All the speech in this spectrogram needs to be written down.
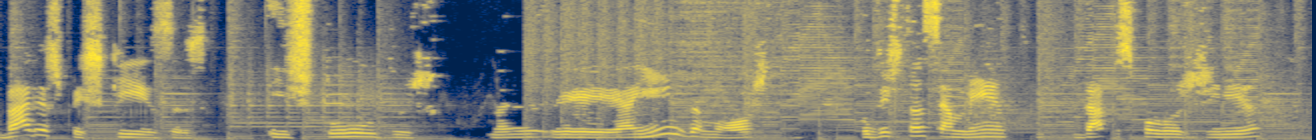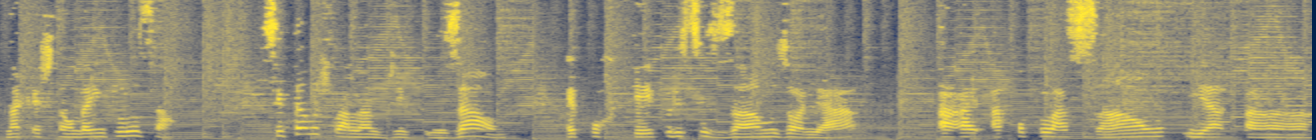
Várias pesquisas e estudos né, é, ainda mostram o distanciamento da psicologia na questão da inclusão. Se estamos falando de inclusão, é porque precisamos olhar a, a população e a, a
